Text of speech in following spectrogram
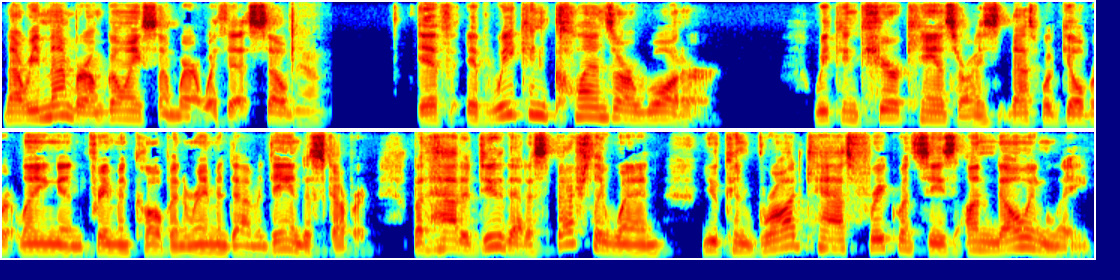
Now remember, I'm going somewhere with this. So yeah. if if we can cleanse our water, we can cure cancer. I, that's what Gilbert Ling and Freeman Cope and Raymond Damadian discovered. But how to do that, especially when you can broadcast frequencies unknowingly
